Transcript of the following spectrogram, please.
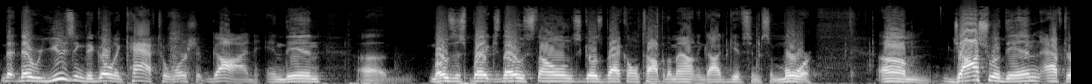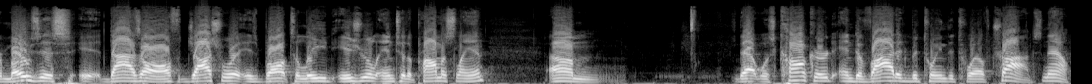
they were using the golden calf to worship God, and then uh, Moses breaks those stones, goes back on top of the mountain, and God gives him some more. Um, Joshua then, after Moses uh, dies off, Joshua is brought to lead Israel into the promised land um, that was conquered and divided between the 12 tribes. Now,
